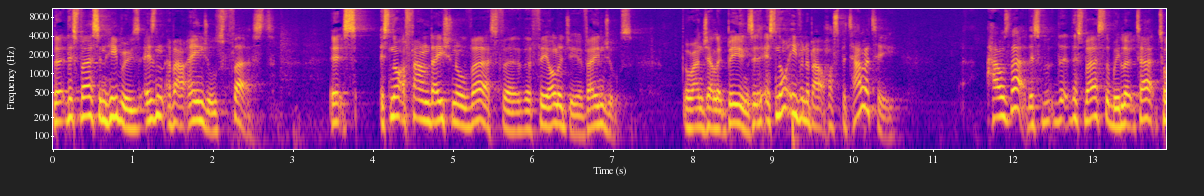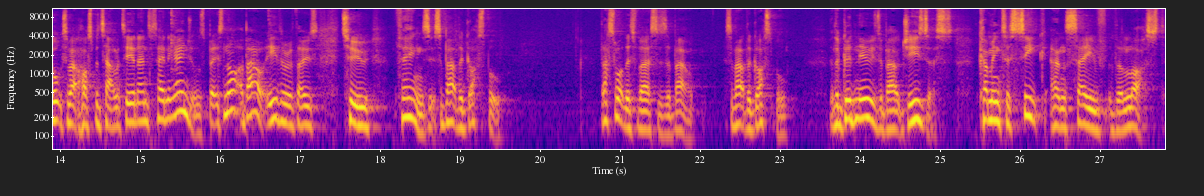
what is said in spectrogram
This verse in Hebrews isn't about angels first. It's, it's not a foundational verse for the theology of angels or angelic beings. It's not even about hospitality. How's that? This, this verse that we looked at talks about hospitality and entertaining angels, but it's not about either of those two things. It's about the gospel. That's what this verse is about. It's about the gospel. The good news about Jesus coming to seek and save the lost.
